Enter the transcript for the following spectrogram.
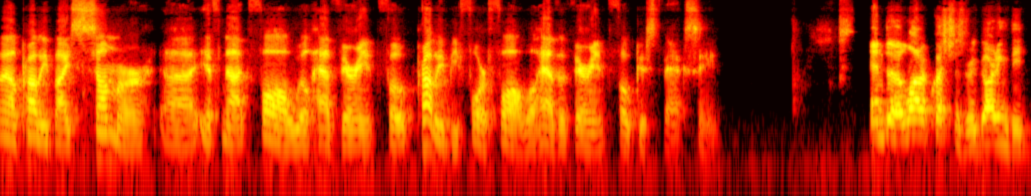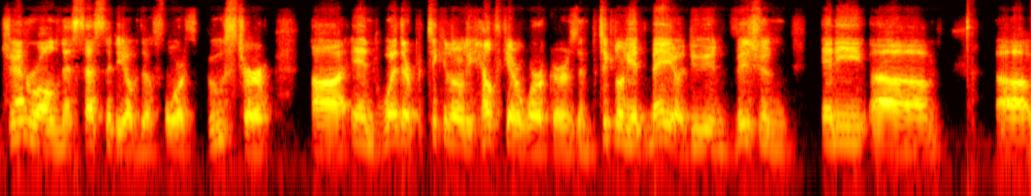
well probably by summer, uh, if not fall, we'll have variant fo- probably before fall we'll have a variant focused vaccine. And a lot of questions regarding the general necessity of the fourth booster uh, and whether, particularly healthcare workers, and particularly at Mayo, do you envision any um, uh,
